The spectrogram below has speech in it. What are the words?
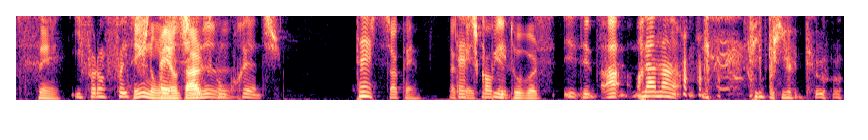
Sim. E foram feitos Sim, testes estar- concorrentes. Testes, ok. Ok, testes tipo Covid. Se- e- Tipo- se- ah. Não, não, não. tipo YouTube.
